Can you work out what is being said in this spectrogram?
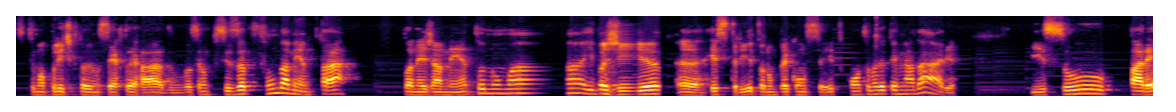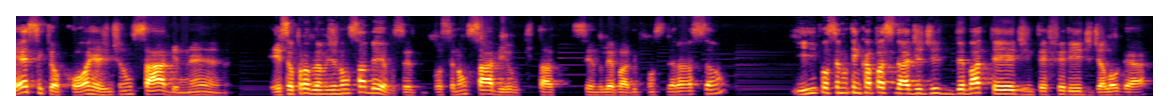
se uma política está dando certo ou errado. Você não precisa fundamentar planejamento numa ideologia uh, restrita, num preconceito contra uma determinada área. Isso parece que ocorre, a gente não sabe, né? Esse é o problema de não saber. Você, você não sabe o que está sendo levado em consideração e você não tem capacidade de debater, de interferir, de dialogar.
